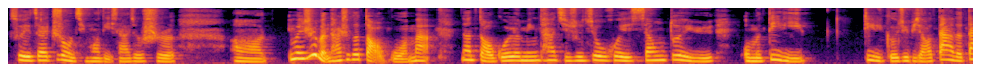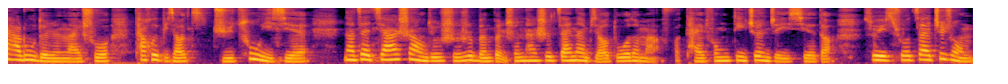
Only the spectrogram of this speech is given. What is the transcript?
所以在这种情况底下，就是，呃，因为日本它是个岛国嘛，那岛国人民他其实就会相对于我们地理地理格局比较大的大陆的人来说，他会比较局促一些。那再加上就是日本本身它是灾难比较多的嘛，台风、地震这一些的，所以说在这种。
